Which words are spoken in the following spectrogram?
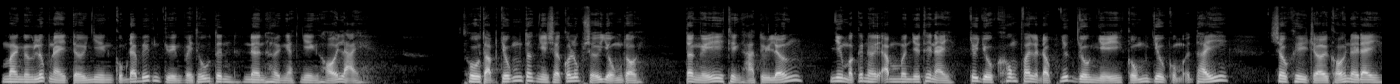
Mai Ngưng lúc này tự nhiên cũng đã biết chuyện về thú tinh nên hơi ngạc nhiên hỏi lại. Thu thập chúng tất nhiên sẽ có lúc sử dụng rồi. Ta nghĩ thiên hạ tuy lớn, nhưng mà cái nơi âm minh như thế này, cho dù không phải là độc nhất vô nhị cũng vô cùng ít thấy. Sau khi rời khỏi nơi đây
